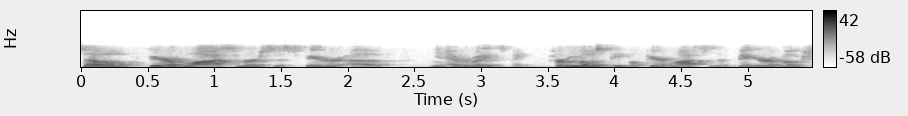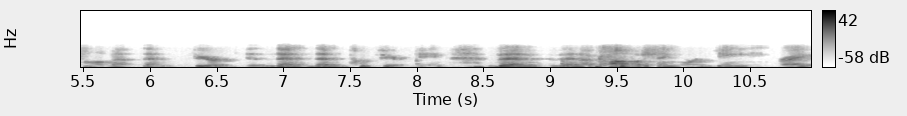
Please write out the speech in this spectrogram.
So fear of loss versus fear of you know everybody's for most people fear of loss is a bigger emotional event than fear than than fear of gain than than accomplishing or gaining right.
